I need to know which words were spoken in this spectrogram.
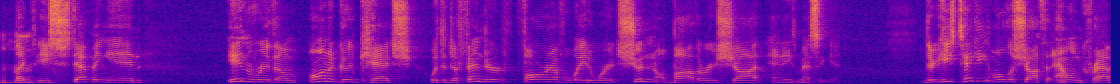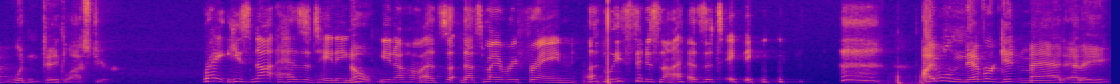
mm-hmm. Like he's stepping in, in rhythm, on a good catch, with the defender far enough away to where it shouldn't bother his shot, and he's missing it. There, he's taking all the shots that Allen Crabbe wouldn't take last year. Right, he's not hesitating. No. you know how that's that's my refrain. At least he's not hesitating. I will never get mad at a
